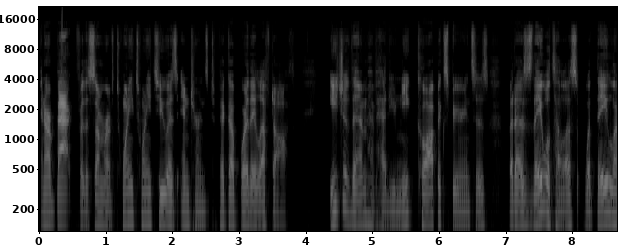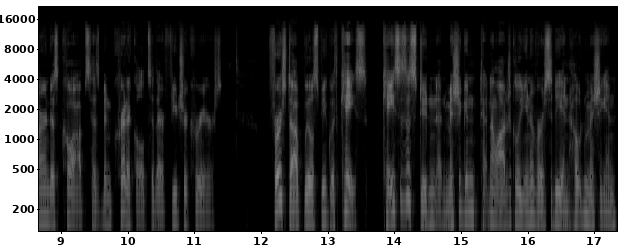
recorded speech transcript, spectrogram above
and are back for the summer of 2022 as interns to pick up where they left off. Each of them have had unique co op experiences, but as they will tell us, what they learned as co ops has been critical to their future careers. First up, we will speak with Case. Case is a student at Michigan Technological University in Houghton, Michigan,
